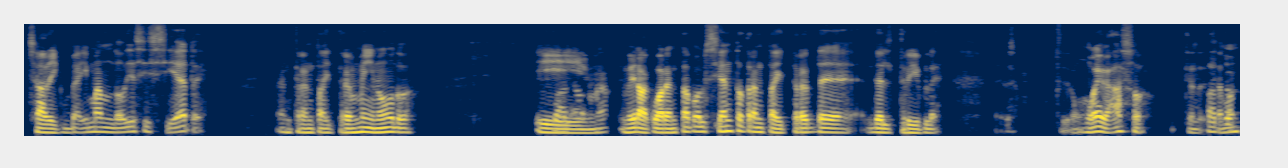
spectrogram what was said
Chadic Bay mandó 17 en 33 minutos. Y mira, 40%, 33 de, del triple. Un juegazo. Cuatro,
